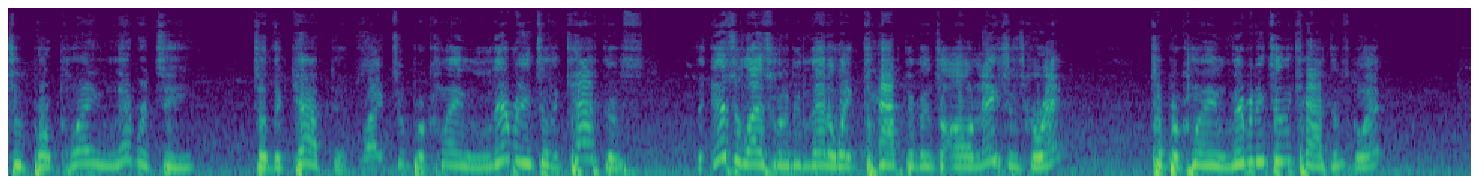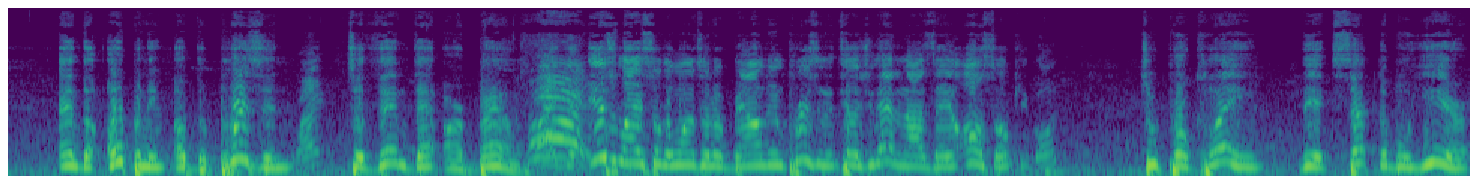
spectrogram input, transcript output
to proclaim liberty to the captives. Right? To proclaim liberty to the captives. The Israelites are going to be led away captive into all nations, correct? To proclaim liberty to the captives. Go ahead. and the opening of the prison Right. to them that are bound. Right. The Israelites are the ones that are bound in prison. It tells you that in Isaiah also. Keep going. to proclaim the acceptable year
